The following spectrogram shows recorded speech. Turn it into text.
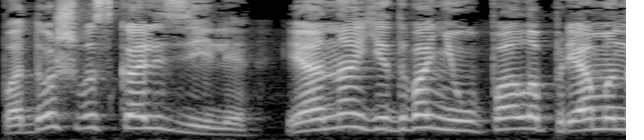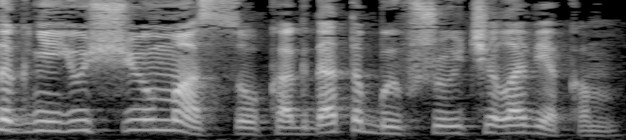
Подошвы скользили, и она едва не упала прямо на гниющую массу, когда-то бывшую человеком.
